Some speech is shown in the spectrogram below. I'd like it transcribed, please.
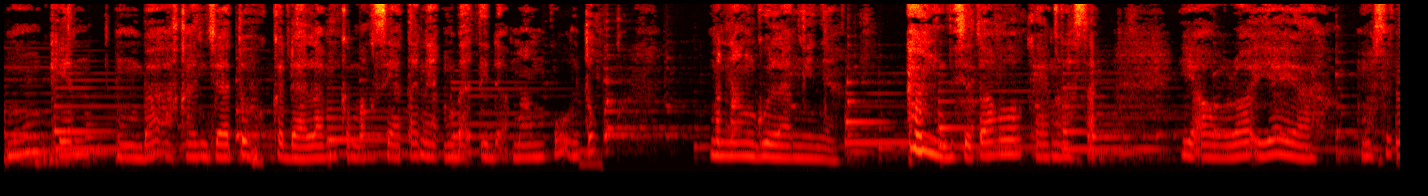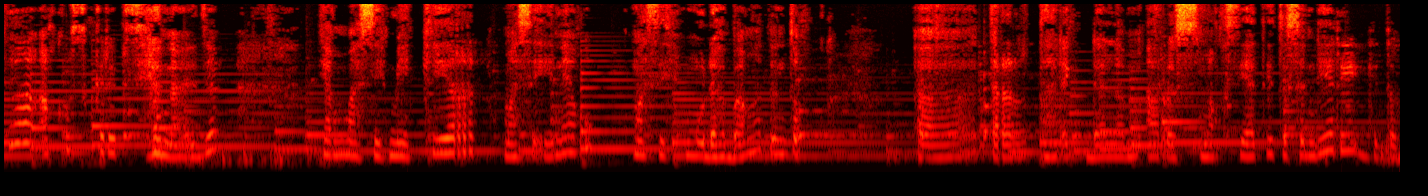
mungkin mbak akan jatuh ke dalam kemaksiatan yang mbak tidak mampu untuk menanggulanginya. Di situ aku kayak ngerasa ya Allah iya ya. Maksudnya aku skripsian aja. Yang masih mikir masih ini aku masih mudah banget untuk uh, tertarik dalam arus maksiat itu sendiri gitu.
